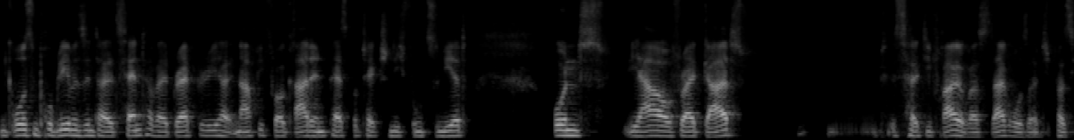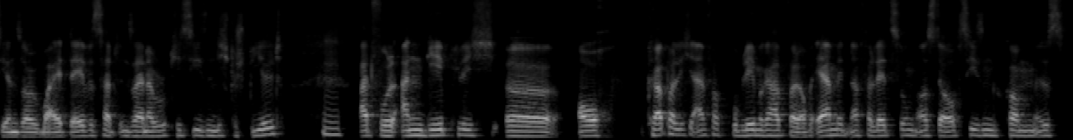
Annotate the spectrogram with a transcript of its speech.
Die großen Probleme sind halt Center, weil Bradbury halt nach wie vor gerade in Pass Protection nicht funktioniert. Und ja, auf Right Guard ist halt die Frage, was da großartig passieren soll. White Davis hat in seiner Rookie-Season nicht gespielt, hm. hat wohl angeblich äh, auch körperlich einfach Probleme gehabt, weil auch er mit einer Verletzung aus der Offseason gekommen ist.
